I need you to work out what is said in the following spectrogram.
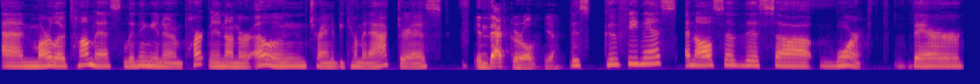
And Marlo Thomas, living in an apartment on her own, trying to become an actress, In that girl, yeah. this goofiness and also this uh, warmth they're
